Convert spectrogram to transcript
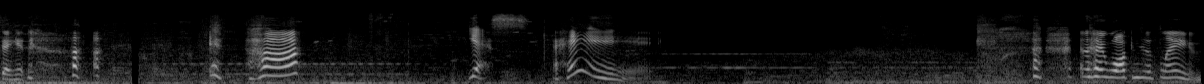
Dang it. Huh? Yes. Hey. and then I walk into the flame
